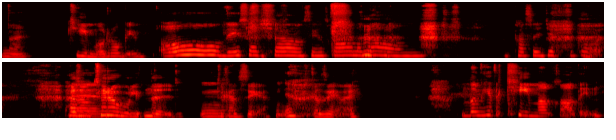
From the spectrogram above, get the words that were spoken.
Nej. Kim och Robin. Åh, det är så könsneutrala namn. Det passar jättebra. Jag är Eh, så otroligt nöjd. Mm. Du kan se. Du kan se mig. De heter Kim och Robin.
